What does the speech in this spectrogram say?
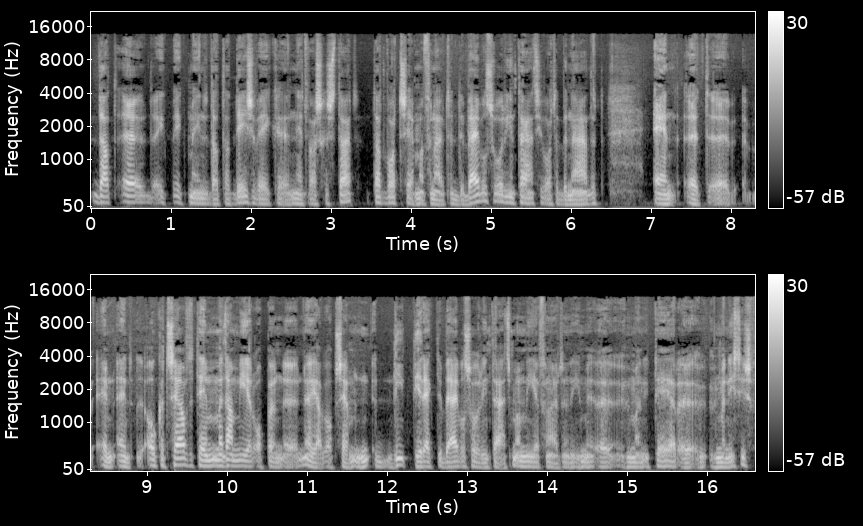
Dat, uh, ik, ik meende dat dat deze week uh, net was gestart. Dat wordt zeg maar, vanuit de Bijbelse oriëntatie wordt het benaderd. En, het, uh, en, en ook hetzelfde thema, maar dan meer op een, uh, nou ja, op zeg maar, niet direct de Bijbelse oriëntatie, maar meer vanuit een uh, humanitair, humanistisch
